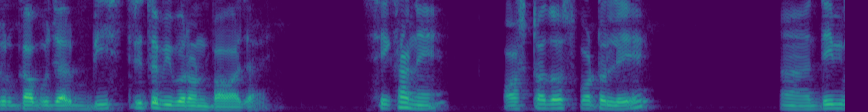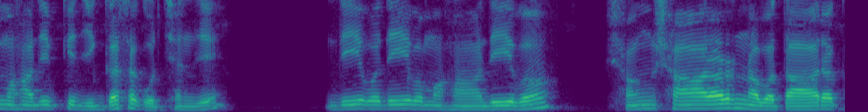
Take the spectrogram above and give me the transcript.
দুর্গাপূজার বিস্তৃত বিবরণ পাওয়া যায়। সেখানে অষ্টাদশ পটলে দেবী মহাদেবকে জিজ্ঞাসা করছেন যে, দেবদেব মহাদেব সংসারার্ণবতারক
